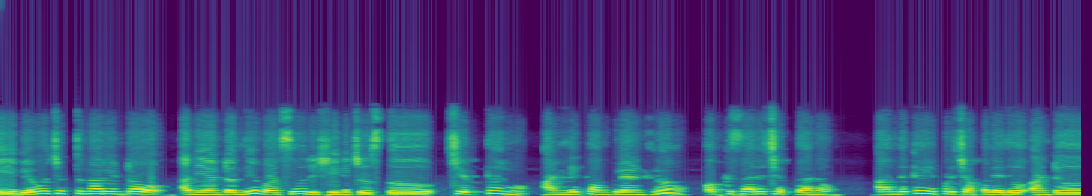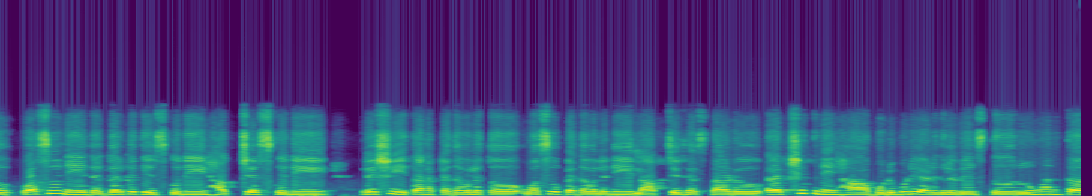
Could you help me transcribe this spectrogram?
ఏవేవో చెప్తున్నారేంటో అని అంటుంది వసు రిషిని చూస్తూ. చెప్తాను అన్ని కంప్లైంట్లు ఒక్కసారి చెప్తాను. అందుకే ఇప్పుడు చెప్పలేదు. అంటూ వసుని దగ్గరికి తీసుకుని హక్ చేసుకుని రిషి తన పెదవులతో వసు పెదవులని లాక్ చేసేస్తాడు. రక్షిత్ నేహ బుడిబుడి అడుగులు వేస్తూ రూమ్ అంతా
